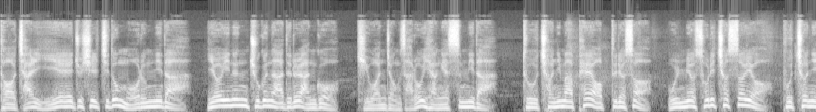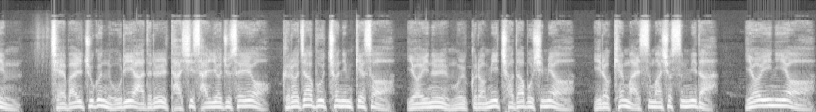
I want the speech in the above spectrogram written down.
더 잘 이해해 주실지도 모릅니다. 여인은 죽은 아들을 안고 기원정사로 향했습니다. 두 처님 앞에 엎드려서 울며 소리쳤어요. 부처님, 제발 죽은 우리 아들을 다시 살려주세요. 그러자 부처님께서 여인을 물끄러미 쳐다보시며 이렇게 말씀하셨습니다. 여인이여,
